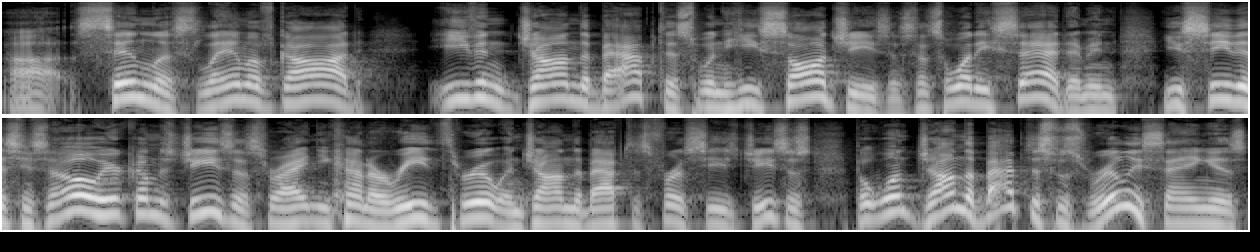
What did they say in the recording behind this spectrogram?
uh, sinless, Lamb of God, even John the Baptist, when he saw Jesus, that's what he said. I mean, you see this, he said, Oh, here comes Jesus, right? And you kind of read through when John the Baptist first sees Jesus. But what John the Baptist was really saying is,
